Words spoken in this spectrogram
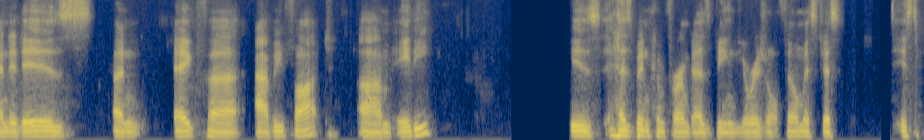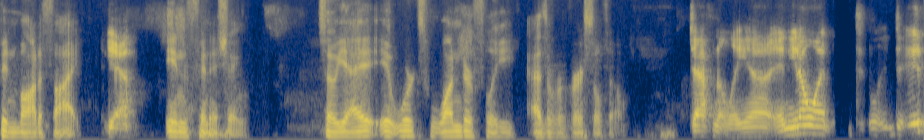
and it is an Agfa Aviphot um, 80 is has been confirmed as being the original film. It's just it's been modified. Yeah. In finishing. So yeah, it, it works wonderfully as a reversal film. Definitely. Yeah. And you know what? It,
